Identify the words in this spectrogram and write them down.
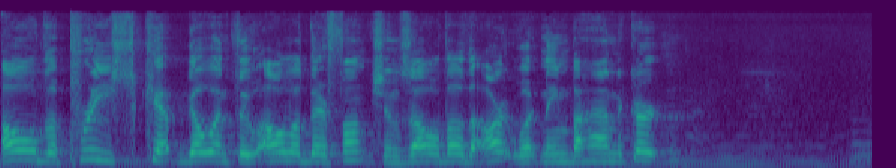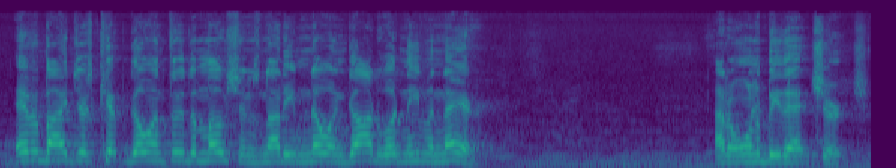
All the priests kept going through all of their functions, although the ark wasn't even behind the curtain. Everybody just kept going through the motions, not even knowing God wasn't even there. I don't want to be that church.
